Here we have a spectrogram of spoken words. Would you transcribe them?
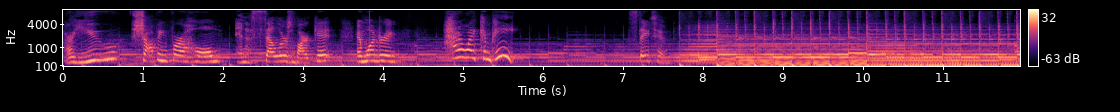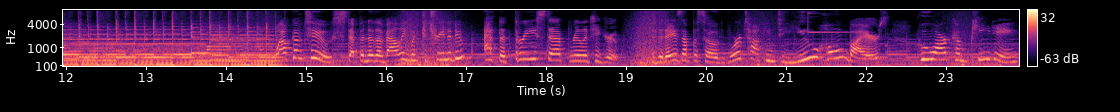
Are you shopping for a home in a seller's market and wondering, how do I compete? Stay tuned. Welcome to Step Into the Valley with Katrina Du at the Three Step Realty Group. In today's episode, we're talking to you home buyers who are competing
